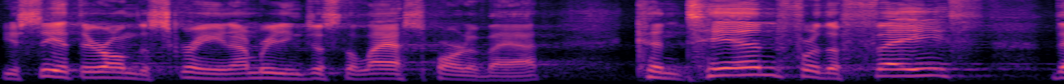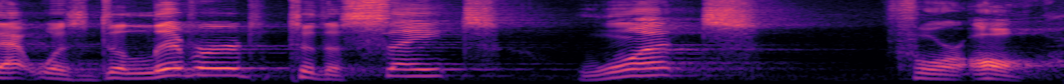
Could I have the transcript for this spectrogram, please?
You see it there on the screen. I'm reading just the last part of that. Contend for the faith that was delivered to the saints once for all.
